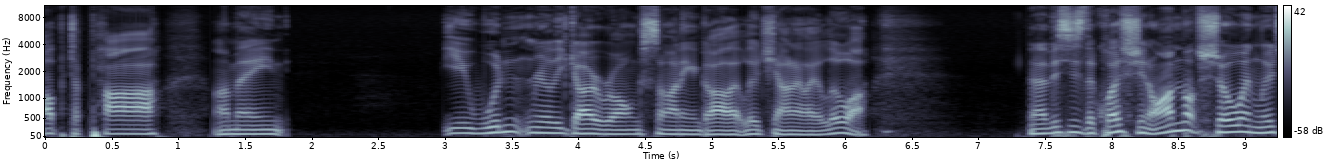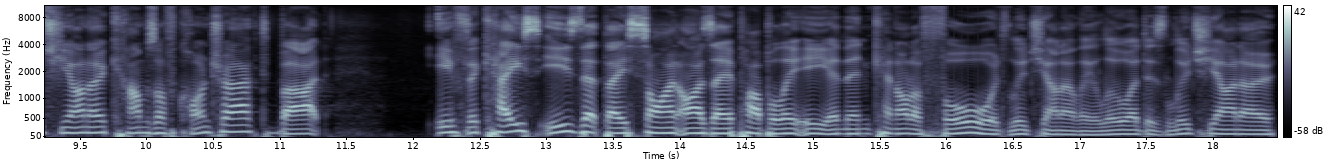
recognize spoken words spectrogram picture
up to par. I mean, you wouldn't really go wrong signing a guy like Luciano Leilua. Now, this is the question. I'm not sure when Luciano comes off contract, but if the case is that they sign Isaiah Papali'i and then cannot afford Luciano Leilua, does Luciano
